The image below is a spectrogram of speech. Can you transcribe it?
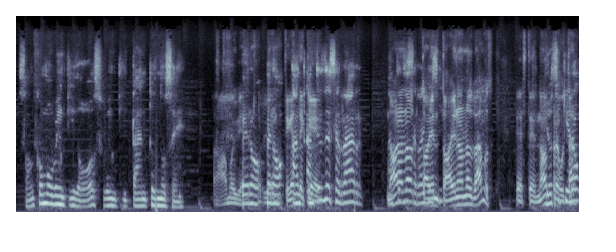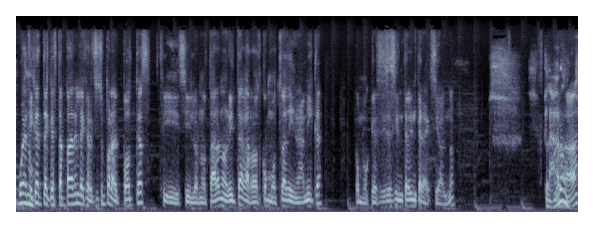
son como 22, 20 y tantos, no sé. No, muy bien. Pero, muy bien. pero an- que- antes de cerrar, No, no, no, cerrar, todavía, sí- todavía no nos vamos. Este, no, Yo sí preguntar- quiero- bueno. fíjate que está padre el ejercicio para el podcast. Si, si lo notaron ahorita, agarró como otra dinámica, como que sí se siente la interacción, ¿no? claro, Ajá.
